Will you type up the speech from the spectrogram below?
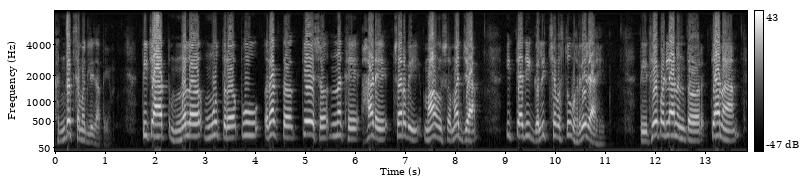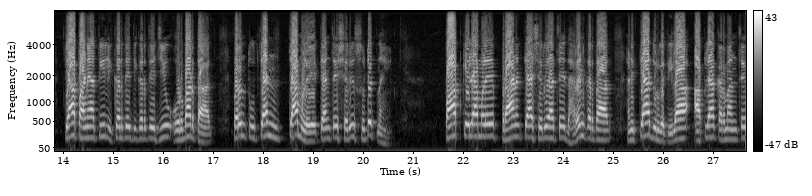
खंदक समजली जाते. तिच्यात मल मूत्र पू रक्त केस नखे हाडे चरबी मांस मज्जा इत्यादी गलिच्छ वस्तू भरलेल्या आहेत. तिथे पडल्यानंतर त्यांना त्या पाण्यातील इकडते तिकडते जीव ओरबाडतात. परंतु त्यामुळे त्यांचे शरीर सुटत नाही. पाप केल्यामुळे प्राण त्या शरीराचे धारण करतात आणि त्या दुर्गतीला आपल्या कर्मांचे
